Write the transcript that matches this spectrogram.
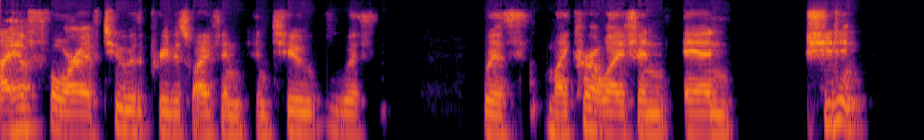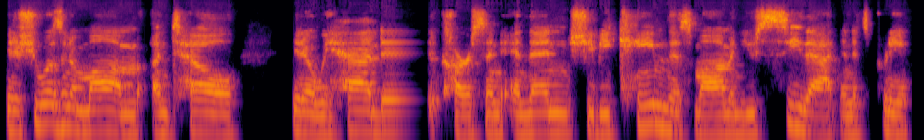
I have four. I have two with the previous wife and, and two with with my current wife, and and she didn't, you know, she wasn't a mom until you know we had Carson, and then she became this mom, and you see that, and it's pretty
